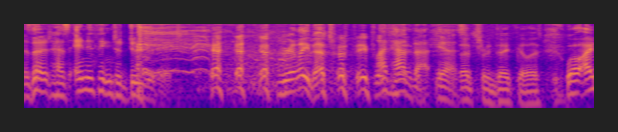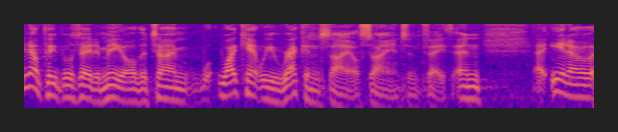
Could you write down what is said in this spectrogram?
As though it has anything to do with it. really? That's what people I've had that, yes. That's ridiculous. Well, I know people say to me all the time, Why can't we reconcile science and faith? And uh, you know,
